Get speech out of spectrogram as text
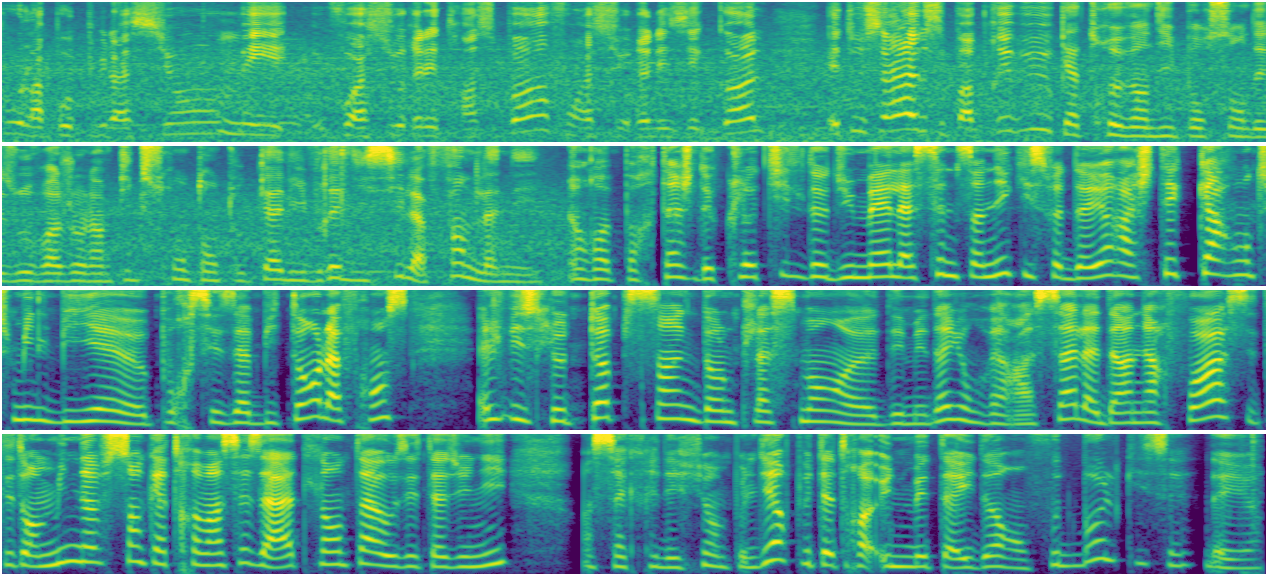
pour la population, mais il faut assurer les transports, il faut assurer les écoles, et tout ça, c'est pas prévu. 90% des ouvrages olympiques seront en tout cas livrés d'ici la fin de l'année. Un reportage de Clotilde Dumais, la Seine-Saint-Denis, qui souhaite d'ailleurs acheter 40 000 billets euh, pour ses habitants. La France, elle vise le top 5 dans le classement euh, des médailles. On verra ça la dernière fois. C'était en 1996 à Atlanta, aux États-Unis. Un sacré défi, on peut le dire. Peut-être une médaille d'or en football, qui sait d'ailleurs.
